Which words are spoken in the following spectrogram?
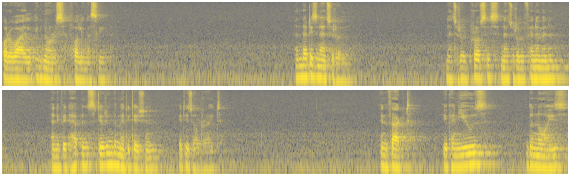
for a while ignores falling asleep. And that is natural. Natural process, natural phenomenon. And if it happens during the meditation, it is all right. In fact, you can use the noise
